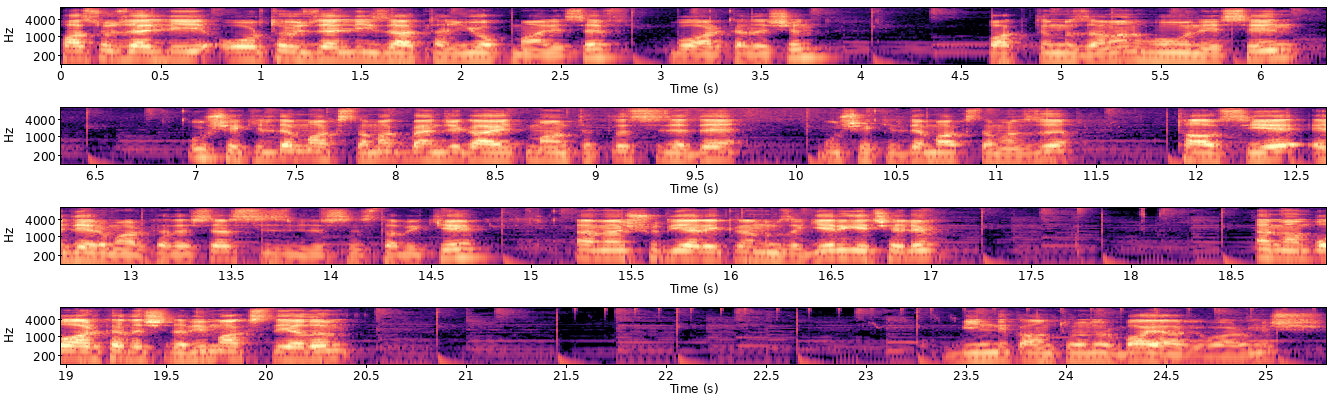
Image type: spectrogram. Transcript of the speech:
Pas özelliği, orta özelliği zaten yok maalesef bu arkadaşın. Baktığımız zaman Hunes'in bu şekilde maxlamak bence gayet mantıklı. Size de bu şekilde maxlamanızı tavsiye ederim arkadaşlar. Siz bilirsiniz tabii ki. Hemen şu diğer ekranımıza geri geçelim. Hemen bu arkadaşı da bir maxlayalım. Binlik antrenör bayağı bir varmış.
